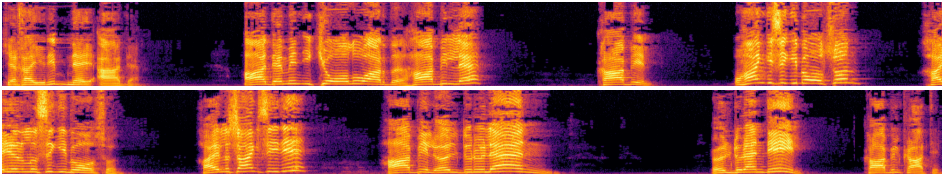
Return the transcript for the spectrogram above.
ke gayribney Adem. Adem'in iki oğlu vardı. Habil'le Kabil. O hangisi gibi olsun? Hayırlısı gibi olsun. Hayırlısı hangisiydi? Habil öldürülen. Öldüren değil. Kabil katil.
